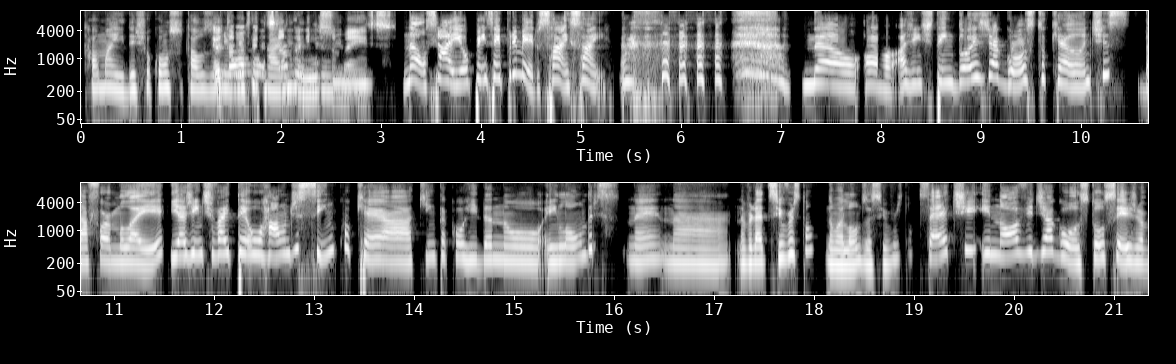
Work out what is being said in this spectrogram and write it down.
Calma aí, deixa eu consultar os Eu tava pensando nisso, mas... Não, sai, eu pensei primeiro, sai, sai. não, ó, a gente tem 2 de agosto, que é antes da Fórmula E, e a gente vai ter o round 5, que é a quinta corrida no, em Londres, né? Na, na verdade, Silverstone. Não é Londres, é Silverstone. 7 e 9 de agosto, ou seja,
